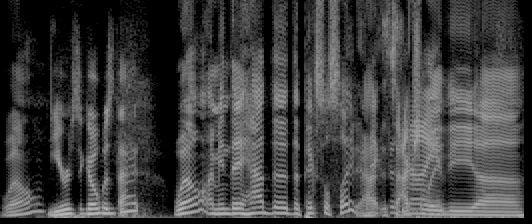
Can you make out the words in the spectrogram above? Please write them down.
well years ago was that? Well, I mean, they had the the Pixel Slate. Nexus it's actually 9. the uh,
